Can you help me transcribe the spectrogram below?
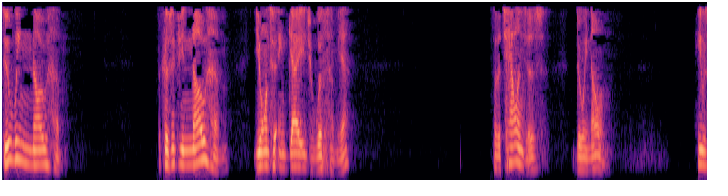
Do we know Him? Because if you know Him, you want to engage with Him, yeah? So the challenge is, do we know Him? He was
